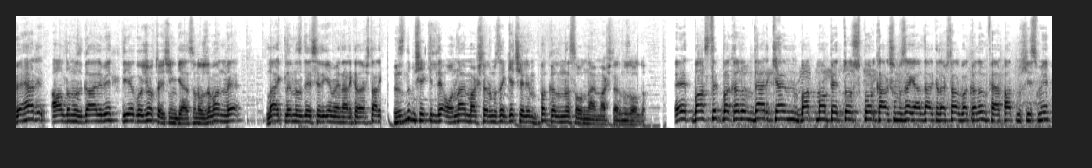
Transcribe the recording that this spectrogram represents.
ve her aldığımız galibiyet Diego Jota için gelsin o zaman ve like'larınızı da esirgemeyin arkadaşlar. Hızlı bir şekilde online maçlarımıza geçelim. Bakalım nasıl online maçlarımız oldu. Evet bastık bakalım derken Batman Petrol Spor karşımıza geldi arkadaşlar. Bakalım Ferhat'mış ismi.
